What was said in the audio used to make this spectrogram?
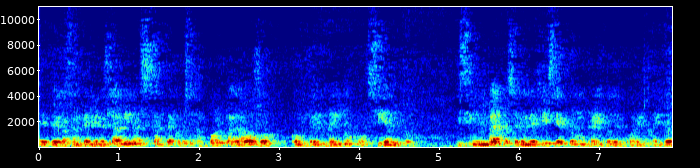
eh, de las anteriores láminas, Santa Cruz aporta al ahorro con 31% y sin embargo se beneficia con un crédito del 42%.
